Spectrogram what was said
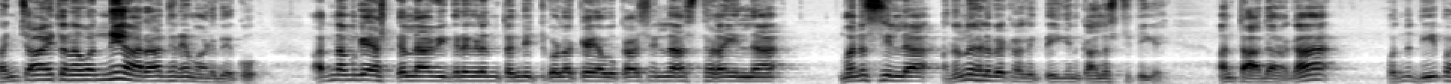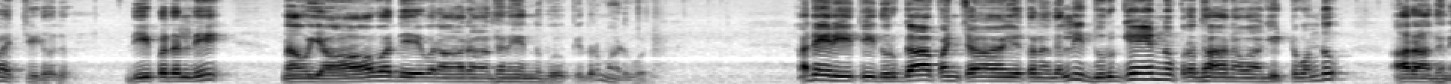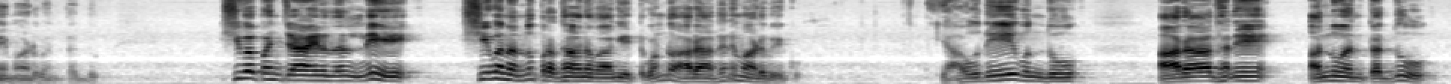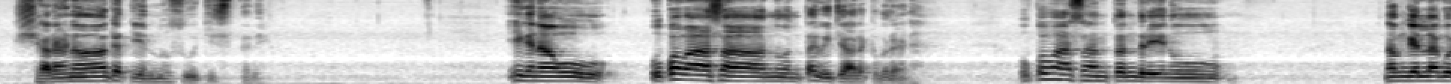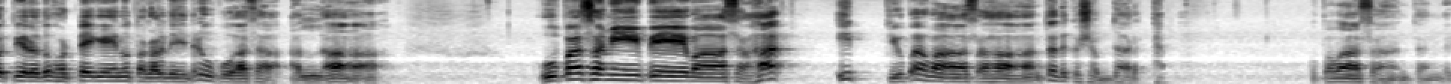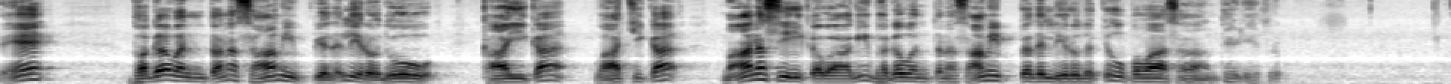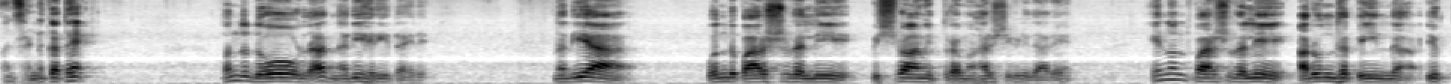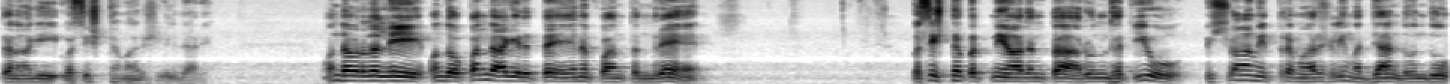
ಪಂಚಾಯತನವನ್ನೇ ಆರಾಧನೆ ಮಾಡಬೇಕು. ಅದು ನಮಗೆ ಅಷ್ಟೆಲ್ಲ ವಿಗ್ರಹಗಳನ್ನು ತಂದಿಟ್ಕೊಳ್ಳೋಕ್ಕೆ ಅವಕಾಶ ಇಲ್ಲ, ಸ್ಥಳ ಇಲ್ಲ. ಮನಸ್ಸಿಲ್ಲ, ಅದನ್ನು ಹೇಳಬೇಕಾಗುತ್ತೆ ಈಗಿನ ಕಾಲಸ್ಥಿತಿಗೆ. ಅಂತಾದಾಗ ಒಂದು ದೀಪ ಹಚ್ಚಿಡೋದು. ದೀಪದಲ್ಲಿ ನಾವು ಯಾವ ದೇವರ ಆರಾಧನೆಯನ್ನು ಬೇಕಿದ್ರೂ ಮಾಡ್ಬೋದು. ಅದೇ ರೀತಿ ದುರ್ಗಾ ಪಂಚಾಯತನದಲ್ಲಿ ದುರ್ಗೆಯನ್ನು ಪ್ರಧಾನವಾಗಿ ಇಟ್ಟುಕೊಂಡು ಆರಾಧನೆ ಮಾಡುವಂಥದ್ದು. ಶಿವ ಪಂಚಾಯತದಲ್ಲಿ ಶಿವನನ್ನು ಪ್ರಧಾನವಾಗಿ ಇಟ್ಟುಕೊಂಡು ಆರಾಧನೆ ಮಾಡಬೇಕು. ಯಾವುದೇ ಒಂದು ಆರಾಧನೆ ಅನ್ನುವಂಥದ್ದು ಶರಣಾಗತಿಯನ್ನು ಸೂಚಿಸ್ತದೆ ಈಗ ನಾವು ಉಪವಾಸ ಅನ್ನುವಂಥ ವಿಚಾರಕ್ಕೆ ಬರೋಣ. ಉಪವಾಸ ಅಂತಂದ್ರೇನು? ನಮಗೆಲ್ಲ ಗೊತ್ತಿರೋದು ಹೊಟ್ಟೆಗೇನು ತಗೊಳ್ಳದೇ ಇದ್ದರೆ ಉಪವಾಸ ಅಲ್ಲ. ಉಪಸಮೀಪೇ ವಾಸ ಇತ್ಯುಪವಾಸ ಅಂತ ಅದಕ್ಕೆ ಶಬ್ದಾರ್ಥ. ಉಪವಾಸ ಅಂತಂದರೆ ಭಗವಂತನ ಸಾಮೀಪ್ಯದಲ್ಲಿರೋದು. ಕಾಯಿಕ, ವಾಚಿಕ ಮಾನಸಿಕವಾಗಿ ಭಗವಂತನ ಸಾಮೀಪ್ಯದಲ್ಲಿ ಇರೋದಕ್ಕೆ ಉಪವಾಸ ಅಂತ ಹೇಳಿ ಹೆಸರು. ಒಂದು ಸಣ್ಣ ಕಥೆ ಒಂದು ದೊಡ್ಡದಾದ ನದಿ ಹರಿತಾ ಇದೆ. ನದಿಯ ಒಂದು ಪಾರ್ಶ್ವದಲ್ಲಿ ವಿಶ್ವಾಮಿತ್ರ ಮಹರ್ಷಿಗಳಿದ್ದಾರೆ. ಇನ್ನೊಂದು ಪಾರ್ಶ್ವದಲ್ಲಿ ಅರುಂಧತಿಯಿಂದ ಯುಕ್ತನಾಗಿ ವಸಿಷ್ಠ ಮಹರ್ಷಿಗಳಿದ್ದಾರೆ. ಒಂದು ಅವರದಲ್ಲಿ ಒಂದು ಒಪ್ಪಂದ ಆಗಿರುತ್ತೆ. ಏನಪ್ಪ ಅಂತಂದರೆ ವಸಿಷ್ಠ ಪತ್ನಿಯಾದಂಥ ಅರುಂಧತಿಯು ವಿಶ್ವಾಮಿತ್ರ ಮಹರ್ಷಿಗಳಿಗೆ ಮಧ್ಯಾಹ್ನದ ಒಂದು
